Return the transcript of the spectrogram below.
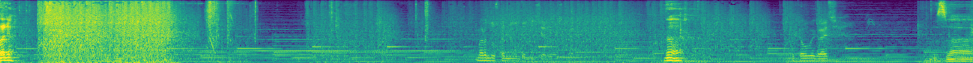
сзади. Мордус там неудобно себе Да. За кого вы играете? За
